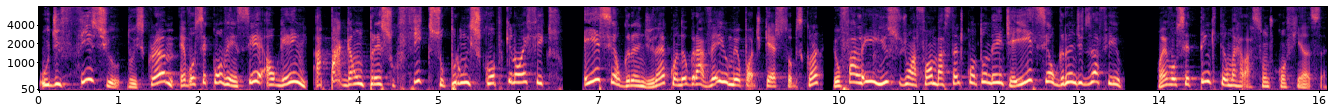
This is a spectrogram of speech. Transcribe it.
O difícil do Scrum é você convencer alguém a pagar um preço fixo por um escopo que não é fixo. Esse é o grande, né? Quando eu gravei o meu podcast sobre Scrum, eu falei isso de uma forma bastante contundente. Esse é o grande desafio. É? Você tem que ter uma relação de confiança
